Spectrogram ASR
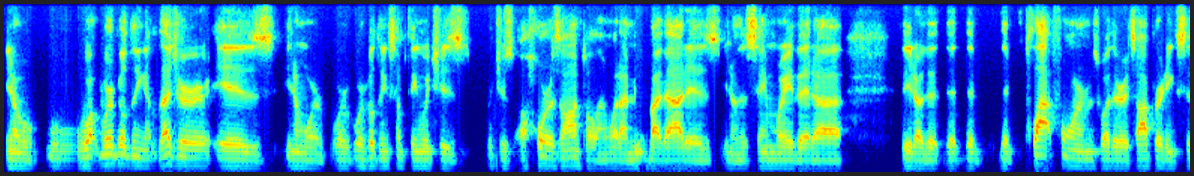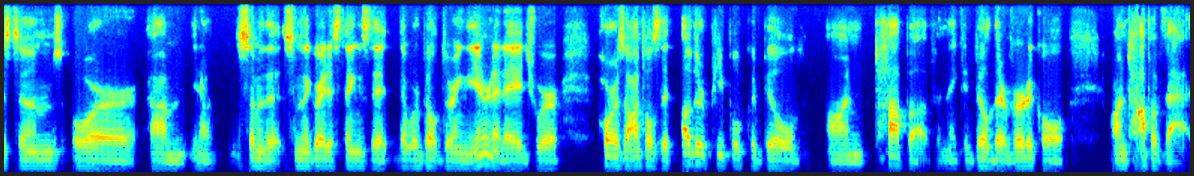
you know what we're building at ledger is you know we're, we're, we're building something which is which is a horizontal. And what i mean by that is you know the same way that uh you know that that that platforms whether it's operating systems or um, you know some of the some of the greatest things that that were built during the internet age were horizontals that other people could build on top of and they could build their vertical on top of that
